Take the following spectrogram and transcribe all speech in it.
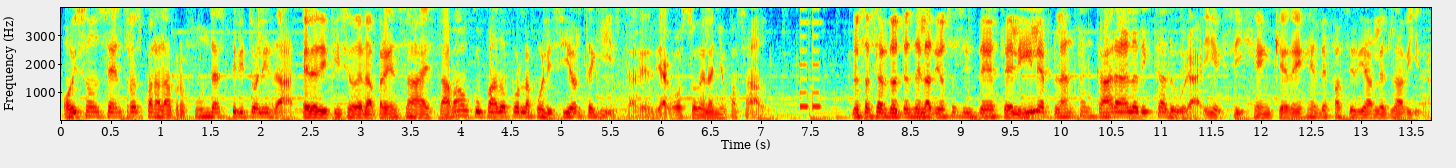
hoy son centros para la profunda espiritualidad. El edificio de la prensa estaba ocupado por la policía orteguista desde agosto del año pasado. Los sacerdotes de la diócesis de Estelí le plantan cara a la dictadura y exigen que dejen de fastidiarles la vida.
